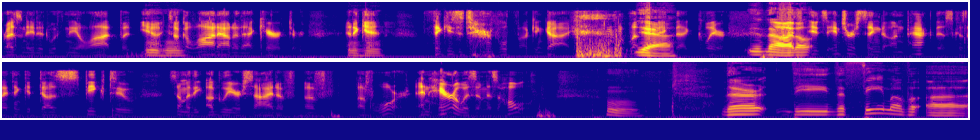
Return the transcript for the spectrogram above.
resonated with me a lot. But yeah, Mhm. it took a lot out of that character. And Mhm. again, I think he's a terrible fucking guy. Let Yeah. me make that clear. But I don't. it's interesting to unpack this because I think it does speak to some of the uglier side of, of, of war and heroism as a whole. Hmm. There, the the theme of uh,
